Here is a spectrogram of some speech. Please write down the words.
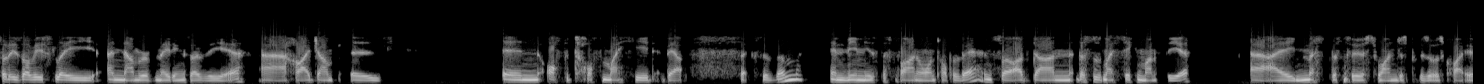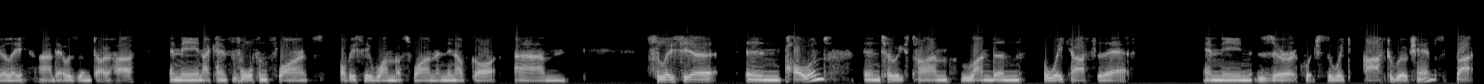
so there's obviously a number of meetings over the year. Uh, high jump is in off the top of my head about six of them, and then there's the final on top of that. And so I've done this is my second one for the year. Uh, I missed the first one just because it was quite early. Uh, that was in Doha, and then I came fourth in Florence. Obviously, won this one, and then I've got um, Silesia in Poland in two weeks' time, London a week after that, and then Zurich, which is a week after World Champs. But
